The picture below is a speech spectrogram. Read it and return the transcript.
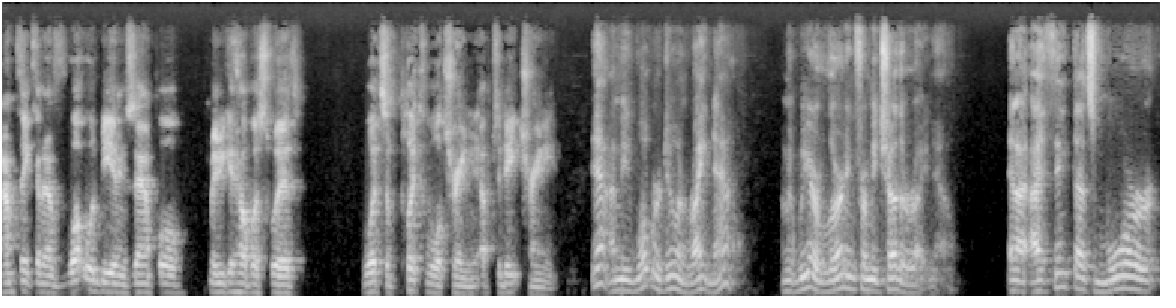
I'm thinking of what would be an example, maybe you could help us with what's applicable training, up to date training. Yeah, I mean what we're doing right now. I mean, we are learning from each other right now. And I, I think that's more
